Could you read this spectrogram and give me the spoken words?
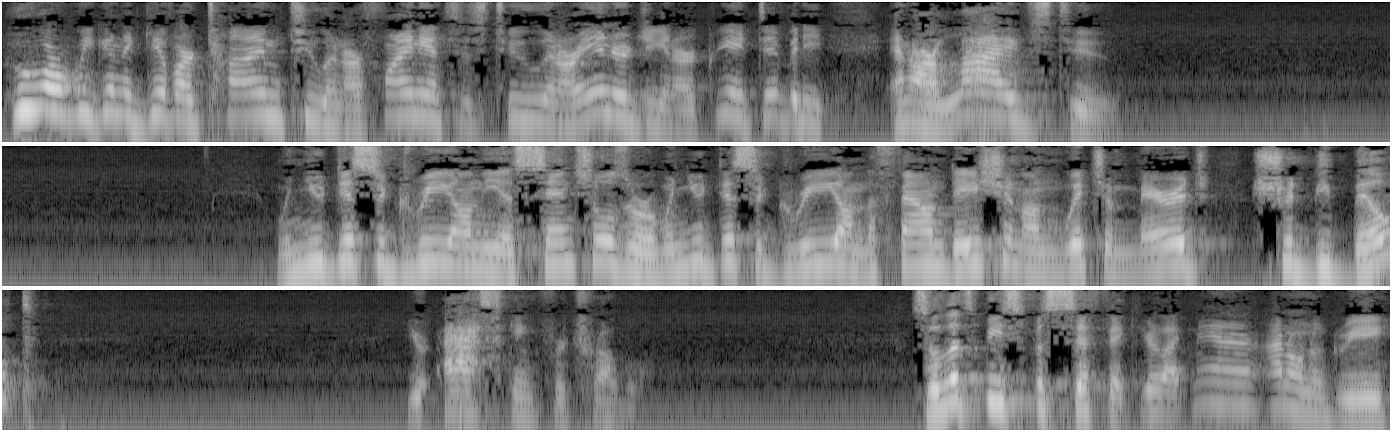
Who are we going to give our time to and our finances to and our energy and our creativity and our lives to? When you disagree on the essentials or when you disagree on the foundation on which a marriage should be built, you're asking for trouble. So let's be specific. You're like, man, I don't agree.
